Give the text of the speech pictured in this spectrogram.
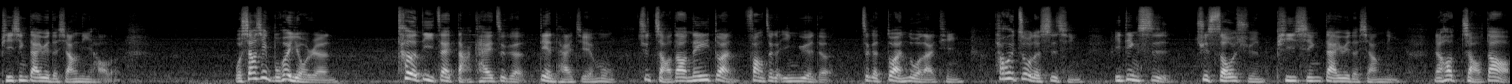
披星戴月的想你好了。我相信不会有人特地在打开这个电台节目去找到那一段放这个音乐的这个段落来听。他会做的事情一定是去搜寻“披星戴月的想你”，然后找到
